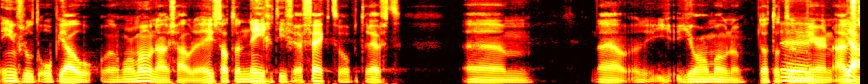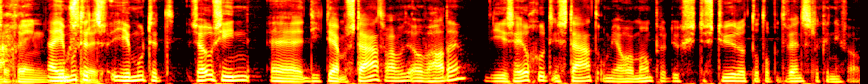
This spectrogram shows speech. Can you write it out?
invloed op jouw hormoonhuishouden? Heeft dat een negatief effect wat betreft um, nou ja, je, hormonen. Dat dat uh, meer een oestrogeen ja. nou, je moet het, is. Je moet het zo zien, uh, die thermostaat waar we het over hadden, die is heel goed in staat om jouw hormoonproductie te sturen tot op het wenselijke niveau.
